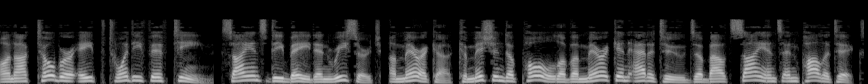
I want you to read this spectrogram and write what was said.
On October 8, 2015, Science Debate and Research, America commissioned a poll of American attitudes about science and politics.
